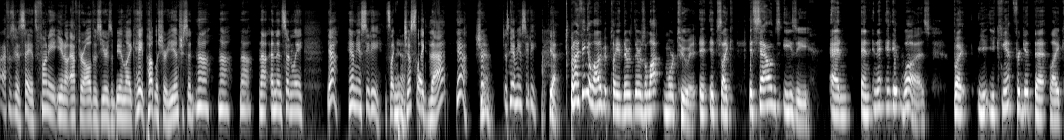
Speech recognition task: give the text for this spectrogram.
I was going to say, it's funny, you know, after all those years of being like, hey, publisher, you interested? No, no, no, no. And then suddenly yeah, hand me a CD. It's like yeah. just like that. Yeah, sure. Yeah. Just hand me a CD. Yeah, but I think a lot of it played. There was there was a lot more to it. it it's like it sounds easy, and and, and it, it was, but you, you, can't forget that. Like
